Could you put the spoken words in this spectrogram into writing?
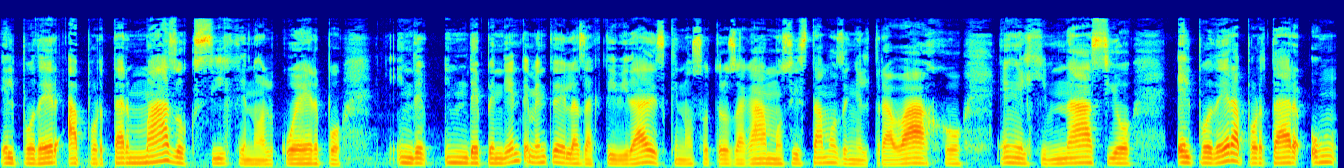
el poder aportar más oxígeno al cuerpo, independientemente de las actividades que nosotros hagamos, si estamos en el trabajo, en el gimnasio, el poder aportar un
